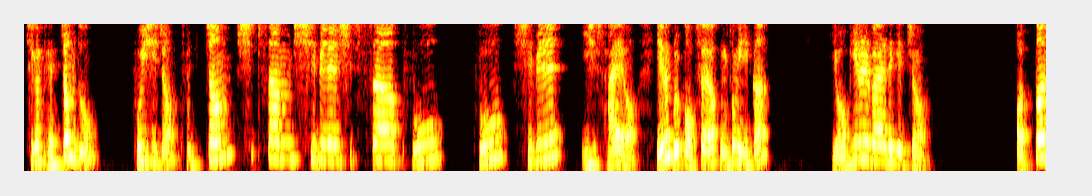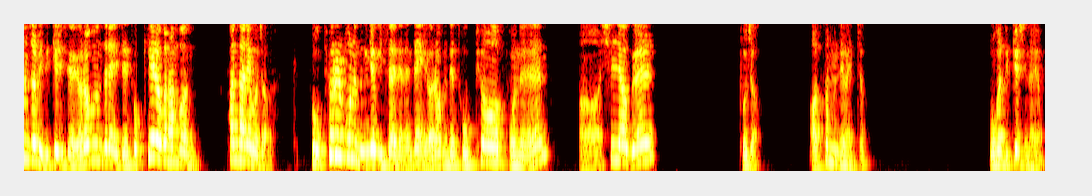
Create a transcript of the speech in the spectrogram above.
지금 배점도 보이시죠? 9점, 13, 11, 14, 9, 9, 11, 24예요. 얘는 볼 거 없어요. 공통이니까. 여기를 봐야 되겠죠. 어떤 점이 느껴지세요? 여러분들의 이제 독해력을 한번 판단해보죠. 도표를 보는 능력이 있어야 되는데 여러분들 도표 보는 어, 실력을 보죠. 어떤 문제가 있죠? 뭐가 느껴지나요?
